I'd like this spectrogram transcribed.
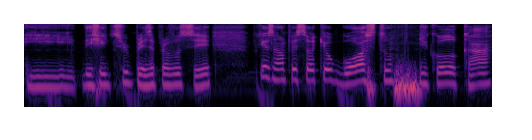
e deixei de surpresa pra você, porque você é uma pessoa que eu gosto de colocar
